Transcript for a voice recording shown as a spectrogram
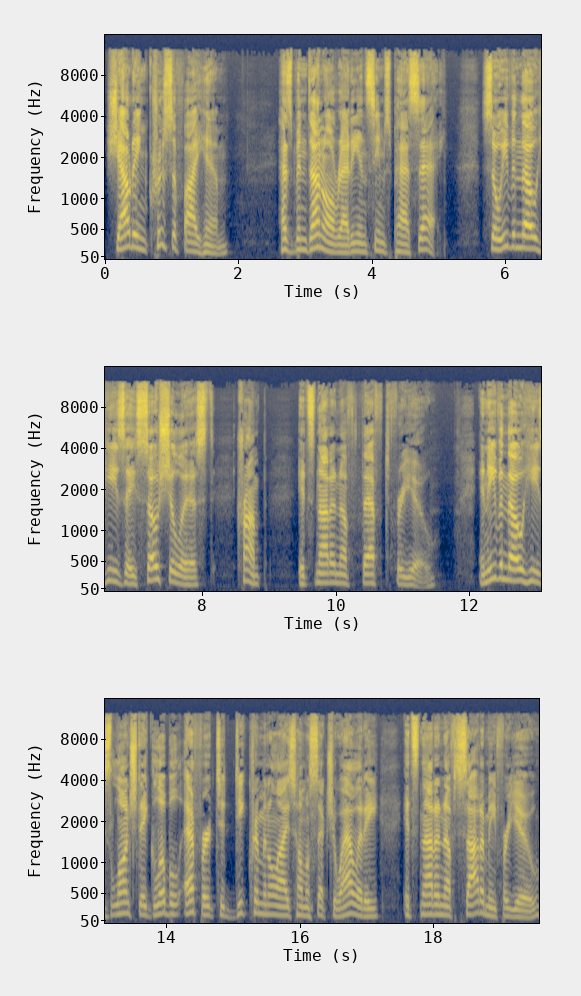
Shouting, Crucify him, has been done already and seems passe. So even though he's a socialist, Trump, it's not enough theft for you. And even though he's launched a global effort to decriminalize homosexuality, it's not enough sodomy for you.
